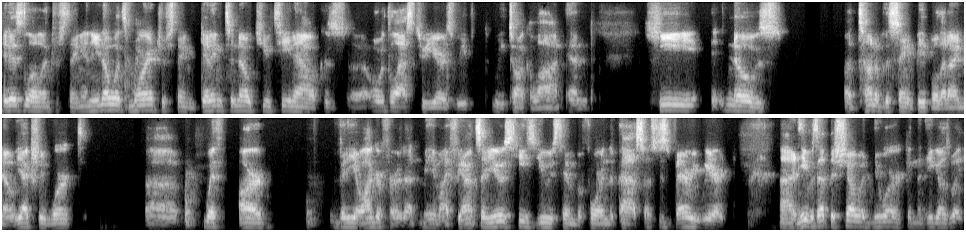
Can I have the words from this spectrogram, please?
It is a little interesting. And you know what's more interesting? Getting to know QT now, because uh, over the last two years, we we talk a lot, and he knows a ton of the same people that I know. He actually worked uh, with our videographer that me and my fiance use. He's used him before in the past. So it's just very weird uh, and he was at the show in Newark, and then he goes, "Wait,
